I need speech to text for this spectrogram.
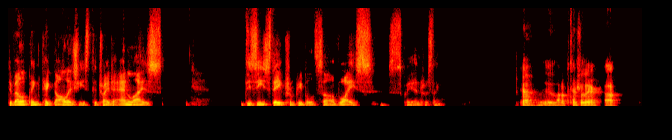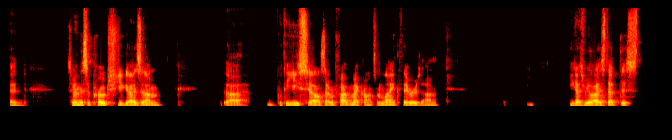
developing technologies to try to analyze disease state from people's uh, voice. It's quite interesting. Yeah, a lot of potential there. Uh, and so, in this approach, you guys, um, uh, with the yeast cells that were five microns in length, there was, um, you guys realized that this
